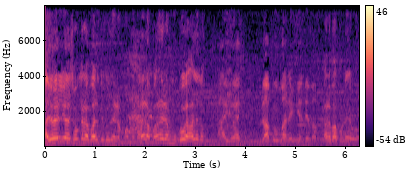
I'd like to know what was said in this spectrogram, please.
આ જોઈ લ્યો છોકરા બાલટી બધા રમવા માંડ્યા. હાલે મારે રમવું કોઈ હાલે તો આવ્યું હોય. બાપુ ઊભા થઈ ગયા દે બાપુ હાલે બાપુ લે આવો.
